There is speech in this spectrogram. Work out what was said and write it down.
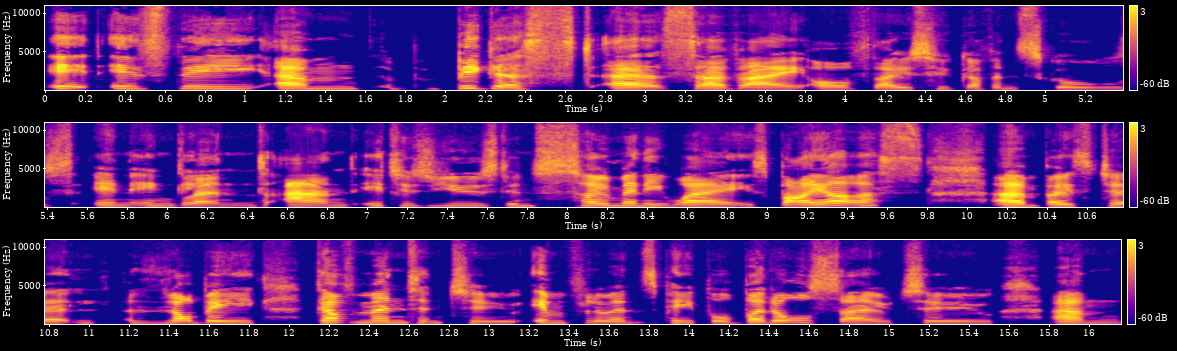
It is the um, biggest uh, survey of those who govern schools in England, and it is used in so many ways by us, um, both to lobby government and to influence people, but also to um,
